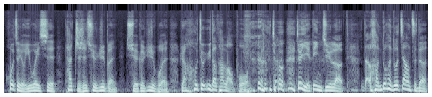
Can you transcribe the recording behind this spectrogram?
或者有一位是他只是去日本学个日文，然后就遇到他老婆，就就也定居了。很多很多这样子的。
